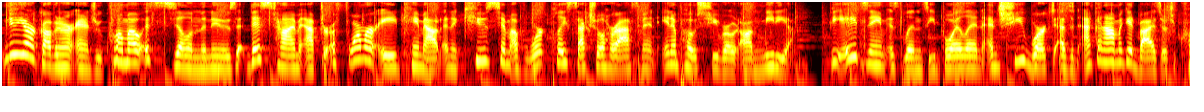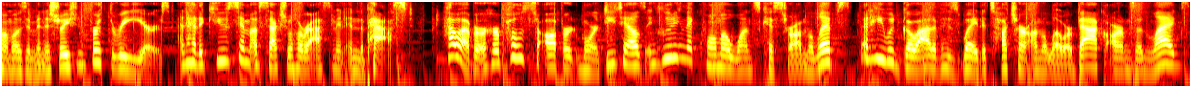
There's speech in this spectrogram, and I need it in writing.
New York Governor Andrew Cuomo is still in the news, this time after a former aide came out and accused him of workplace sexual harassment in a post she wrote on Medium. The aide's name is Lindsey Boylan, and she worked as an economic advisor to Cuomo's administration for three years and had accused him of sexual harassment in the past. However, her post offered more details, including that Cuomo once kissed her on the lips, that he would go out of his way to touch her on the lower back, arms, and legs,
